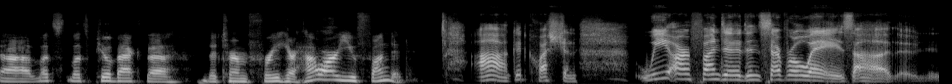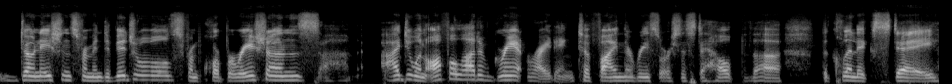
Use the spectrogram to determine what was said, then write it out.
uh, let's let's peel back the the term free here. How are you funded Ah, good question. We are funded in several ways uh, donations from individuals, from corporations. Uh, I do an awful lot of grant writing to find the resources to help the, the clinic stay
